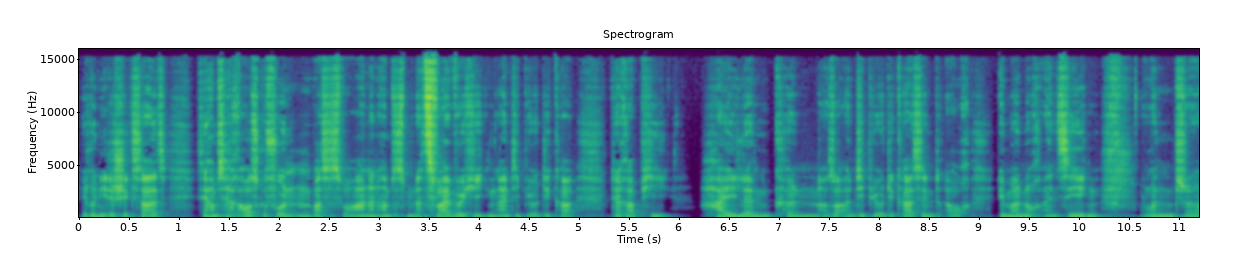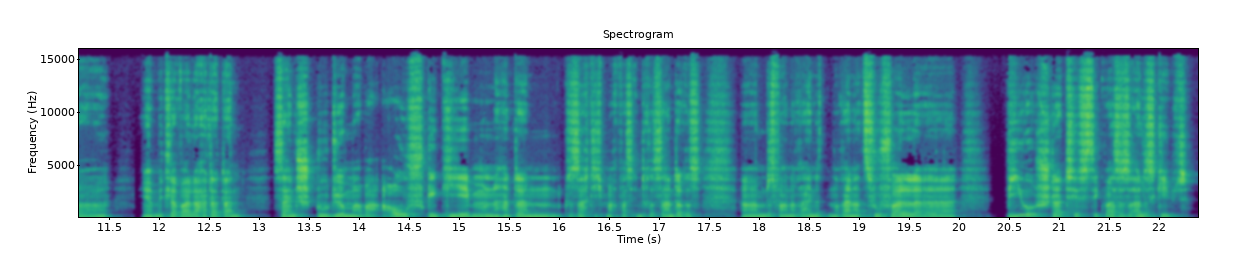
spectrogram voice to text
Ironie des Schicksals. Sie haben es herausgefunden, was es war, und dann haben sie es mit einer zweiwöchigen Antibiotikatherapie heilen können. Also Antibiotika sind auch immer noch ein Segen. Und äh, ja, mittlerweile hat er dann sein Studium aber aufgegeben und hat dann gesagt, ich mache was Interessanteres. Ähm, das war eine reine, ein reiner Zufall. Äh, Biostatistik, was es alles gibt.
